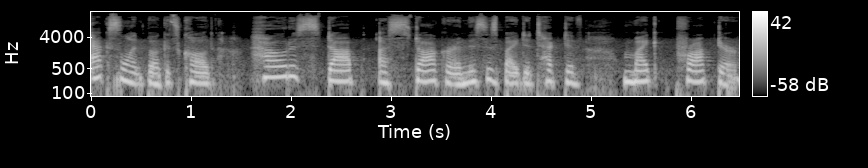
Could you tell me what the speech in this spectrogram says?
excellent book. It's called How to Stop a Stalker, and this is by Detective Mike Proctor.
